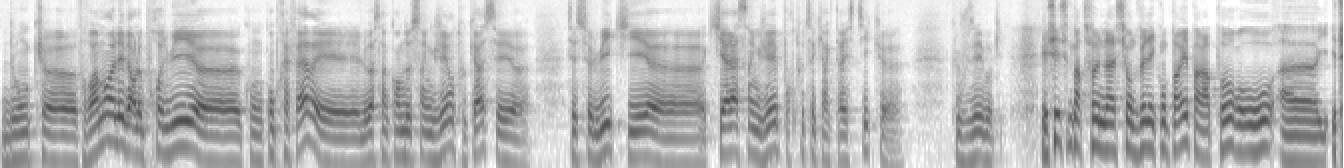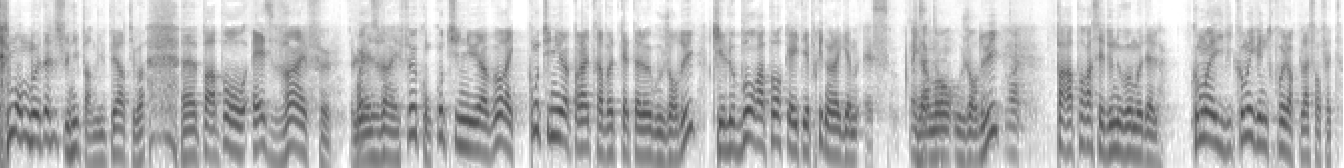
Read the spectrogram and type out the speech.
Donc il faut vraiment aller vers le produit euh, qu'on préfère, et le A52 5G, en tout cas, c'est euh, celui qui, est, euh, qui a la 5G pour toutes ces caractéristiques euh, que je vous ai évoquées. Et ces smartphones-là, si on devait les comparer par rapport au. euh, il y a tellement de modèles, je finis par m'y perdre, tu vois. euh, par rapport au S20 FE. Le Oui. S20 FE qu'on continue à voir et continue à apparaître à votre catalogue aujourd'hui, qui est le bon rapport qui a été pris dans la gamme S. Clairement, Exactement. aujourd'hui, Ouais. par rapport à ces deux nouveaux modèles. Comment ils, comment ils viennent trouver leur place en fait?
